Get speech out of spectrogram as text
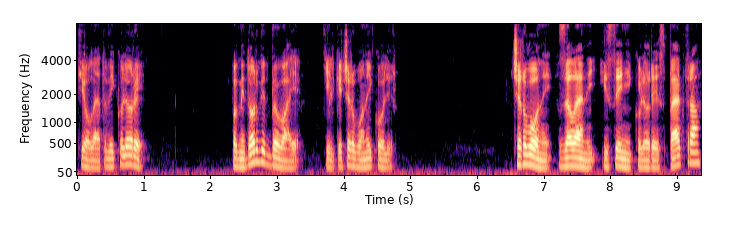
фіолетовий кольори. Помідор відбиває тільки червоний колір. Червоний, зелений і синій кольори спектра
